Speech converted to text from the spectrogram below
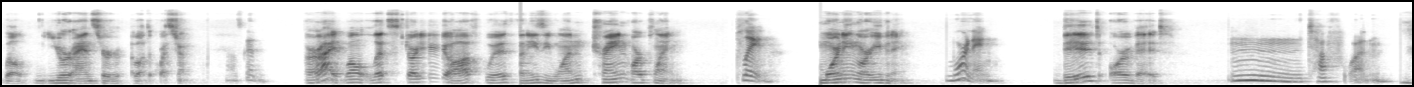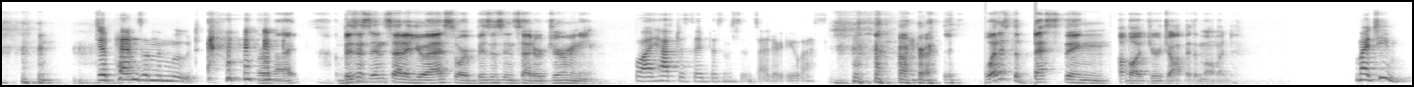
well your answer about the question. Sounds good. All right. Well, let's start you off with an easy one. Train or plane? Plane. Morning or evening? Morning. Bild or Welt? Mmm, tough one. Depends on the mood. All right. Business Insider US or Business Insider Germany? Well, I have to say Business Insider US. All right. What is the best thing about your job at the moment? My team.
